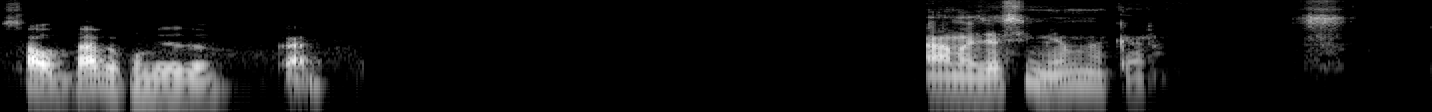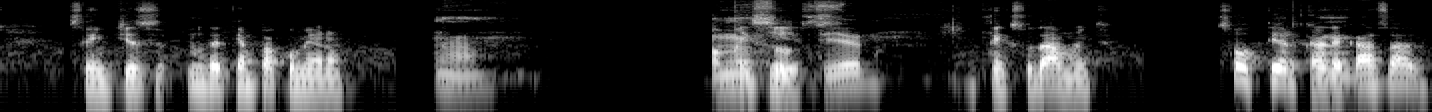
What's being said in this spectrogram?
Saudável a comida do cara. Ah, mas é assim mesmo, né, cara? Cientista não tem tempo pra comer, não. Ah. Homem Tem que solteiro. Tem que estudar muito. Solteiro, cara, ele é Como- casado.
